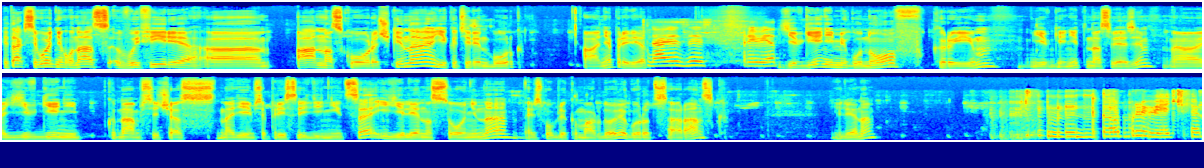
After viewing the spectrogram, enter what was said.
Итак, сегодня у нас в эфире а, Анна Скорочкина, Екатеринбург. Аня, привет. Да, я здесь. Привет. Евгений Мигунов, Крым. Евгений, ты на связи. А, Евгений к нам сейчас, надеемся, присоединится. И Елена Сонина, Республика Мордовия, город Саранск. Елена? Добрый вечер.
